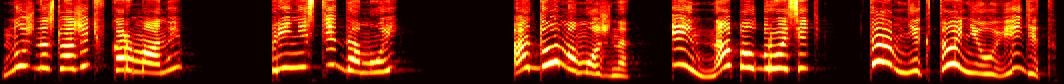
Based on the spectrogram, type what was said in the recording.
Нужно сложить в карманы, принести домой. А дома можно и на пол бросить. Там никто не увидит.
